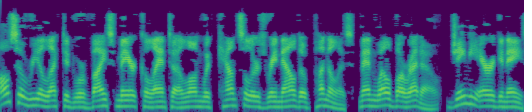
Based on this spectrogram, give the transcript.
Also re-elected were Vice Mayor Calanta along with councilors Reynaldo Punalas, Manuel Barreto, Jamie Aragonés,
